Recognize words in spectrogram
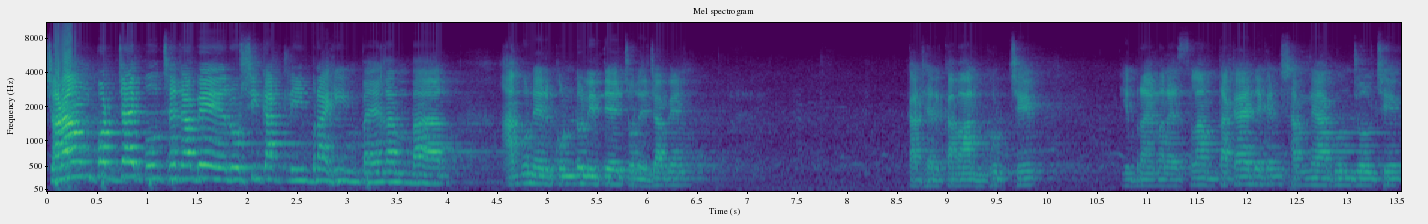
চরম পর্যায়ে পৌঁছে যাবে, রশি কাটলি ইব্রাহিম পেগাম্বার আগুনের কুণ্ডলিতে চলে যাবেন। কাঠের কামান ঘুরছে। ইব্রাহিম আলাইহিস ইসলাম তাকায় দেখেন, সামনে আগুন জ্বলছে।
